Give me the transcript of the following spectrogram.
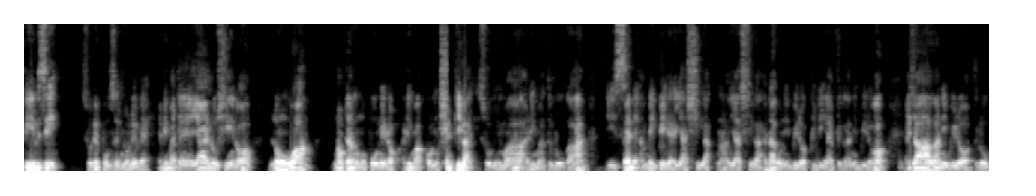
သေးပါစေဆိုတဲ့ပုံစံမျိုးနဲ့ပဲအဲ့ဒီမှာတန်ရာရလို့ရှိရင်တော့လုံးဝ နောက်တန်းကမပိုးနေတော့အဲ့ဒီမှာ connection ပြလိုက်ဆိုပြီးမှအဲ့ဒီမှာသူတို့ကဒီဆက်နဲ့အမိတ်ပေးတဲ့အရာရှိကနော်အရာရှိကအဲ့ဒါကိုနေပြီးတော့ PDF တွေကနေပြီးတော့ကြားကနေပြီးတော့သူတို့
